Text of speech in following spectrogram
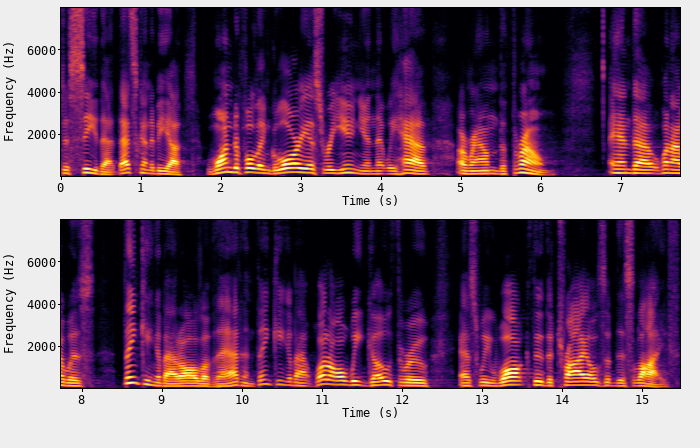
to see that. That's going to be a wonderful and glorious reunion that we have around the throne. And uh, when I was thinking about all of that and thinking about what all we go through as we walk through the trials of this life,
